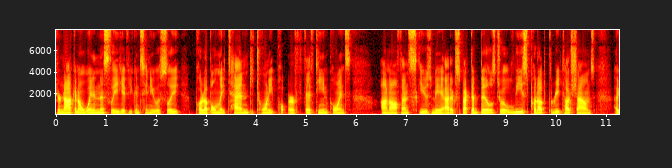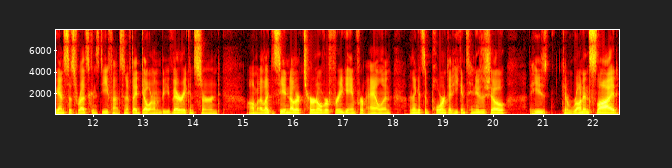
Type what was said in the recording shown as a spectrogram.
You're not going to win in this league if you continuously put up only 10 to 20 po- or 15 points on offense. Excuse me. I'd expect the Bills to at least put up three touchdowns against this Redskins defense, and if they don't, I'm going to be very concerned. Um, I'd like to see another turnover free game from Allen. I think it's important that he continues to show that he can run and slide,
